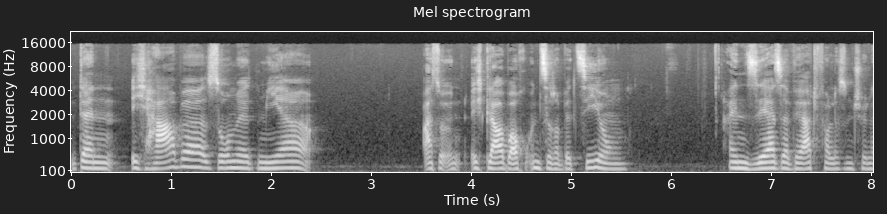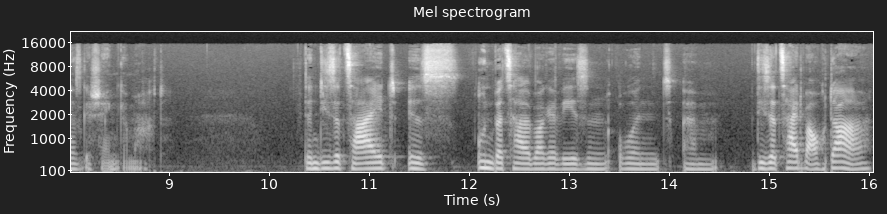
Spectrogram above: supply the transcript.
denn ich habe somit mir, also ich glaube auch unsere Beziehung, ein sehr, sehr wertvolles und schönes Geschenk gemacht. Denn diese Zeit ist unbezahlbar gewesen und ähm, diese Zeit war auch da.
